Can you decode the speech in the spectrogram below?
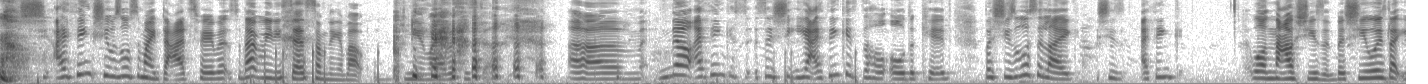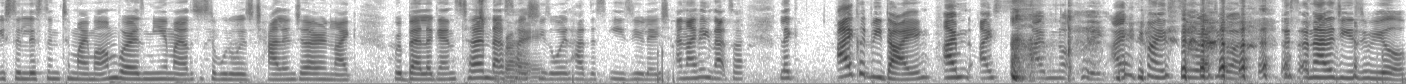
she, i think she was also my dad's favorite so that really says something about me and my other sister um no i think so she yeah i think it's the whole older kid but she's also like she's i think well now she isn't, but she always like used to listen to my mom, whereas me and my other sister would always challenge her and like rebel against her, and that's right. why she's always had this easy relation. And I think that's a like I could be dying. I'm I I'm not kidding. I I swear to God, this analogy is real.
